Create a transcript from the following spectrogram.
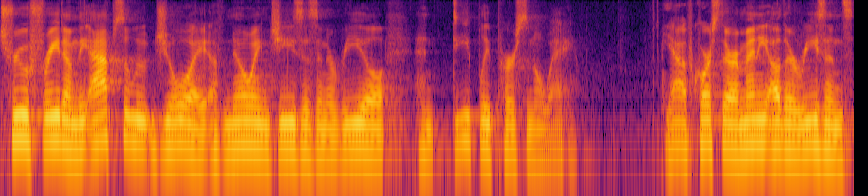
true freedom, the absolute joy of knowing Jesus in a real and deeply personal way. Yeah, of course, there are many other reasons,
